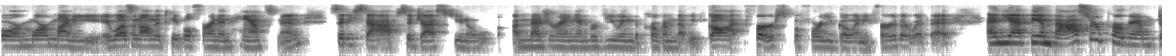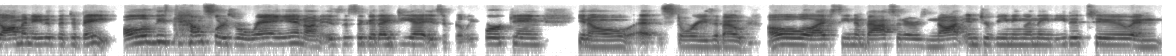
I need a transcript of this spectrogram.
for more money. It wasn't on the table for an enhancement. City staff suggest, you know, measuring and reviewing the program that we've got first before you go any further with it. And yet the ambassador program dominated the debate. All of these councillors were weighing in on is this a good idea? Is it really working? You know, uh, stories about, oh, well, I've seen ambassadors not intervening when they needed to. And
